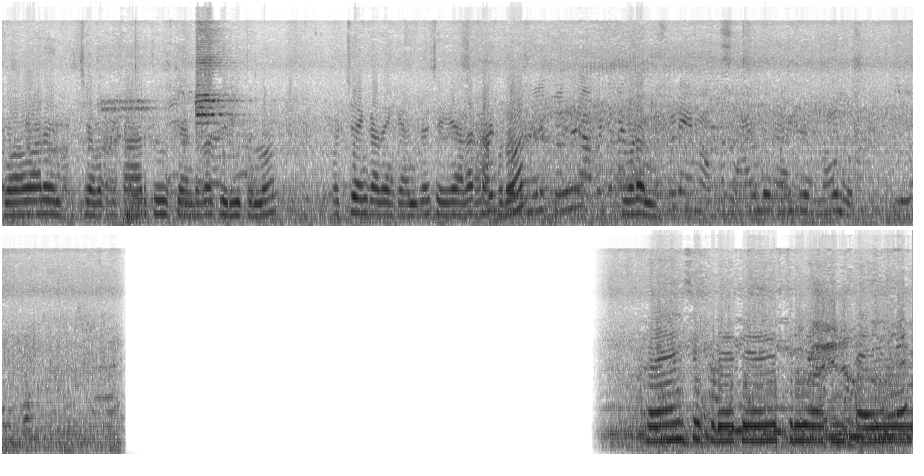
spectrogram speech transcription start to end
గోవాలో ఎంత చెమటలు కారుతూ ఎండగా తిరుగుతున్నాం. వచ్చాం కదా ఇంకా ఎంజాయ్ చేయాలా? తప్పదు. చూడండి. ఫ్రెండ్స్ ఇప్పుడైతే త్రీ అవర్స్ టైం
